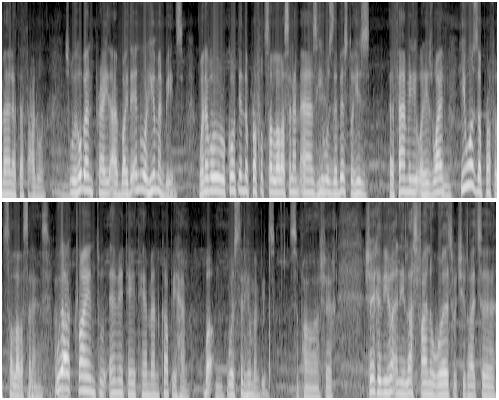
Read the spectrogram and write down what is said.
ما لا تفعلون so Mm. we hope and pray uh, by the end we're human beings whenever we were quoting the Prophet sallallahu alaihi wasallam as he Yeah. was the best to his uh, family or his wife Mm. he was the Prophet sallallahu alaihi wasallam Yes, we are trying to imitate him and copy him but Mm. we're still human beings Subhanallah, Sheikh. Sheikh, have you got any last final words which you'd like to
